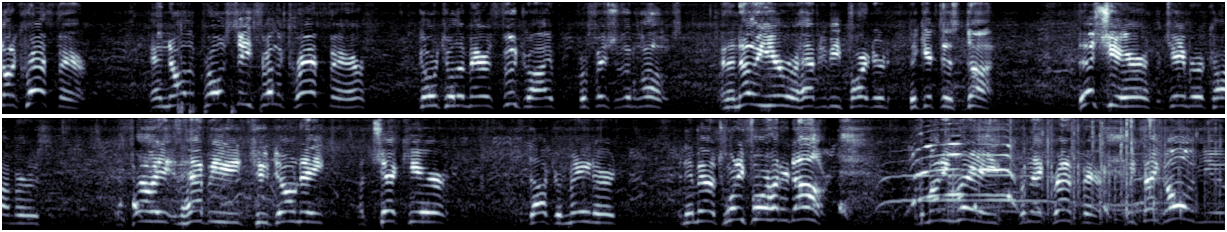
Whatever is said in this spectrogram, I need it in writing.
On a craft fair. And all the proceeds from the craft fair go to the mayor's food drive for Fishers and Loaves. And another year we're happy to be partnered to get this done. This year, the Chamber of Commerce is probably happy to donate a check here to Dr. Maynard in the amount of $2,400 for the money raised from that craft fair. We thank all of you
